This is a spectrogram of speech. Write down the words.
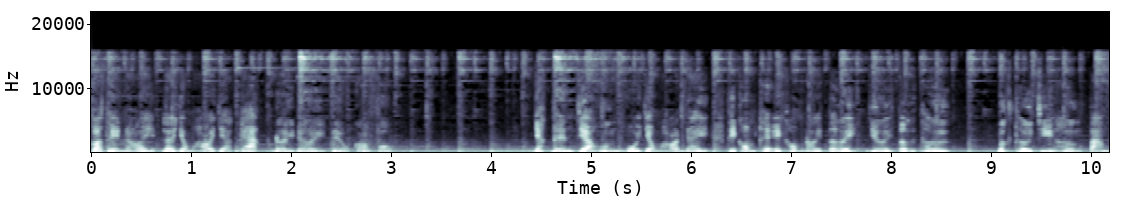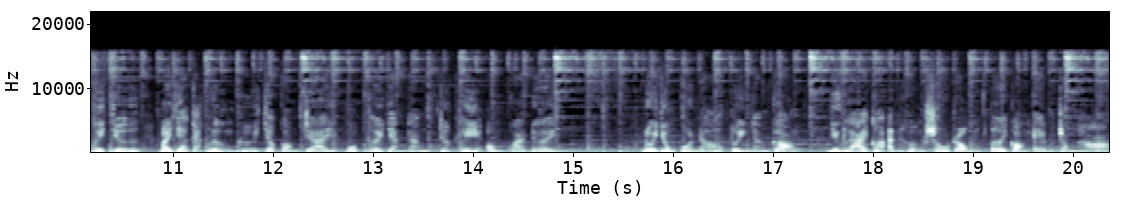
Có thể nói là dòng họ Gia Cát đời đời đều có phúc. Nhắc đến gia huấn của dòng họ này thì không thể không nói tới giới tử thư. Bức thư chỉ hơn 80 chữ mà Gia Cát Lượng gửi cho con trai một thời gian ngắn trước khi ông qua đời. Nội dung của nó tuy ngắn gọn nhưng lại có ảnh hưởng sâu rộng tới con em trong họ.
